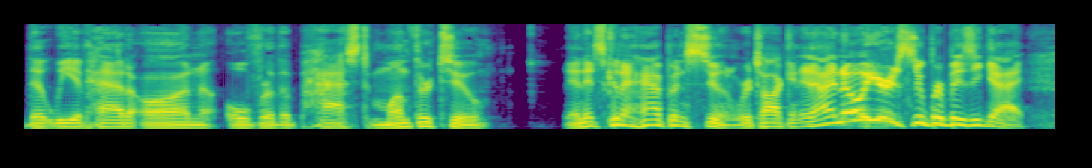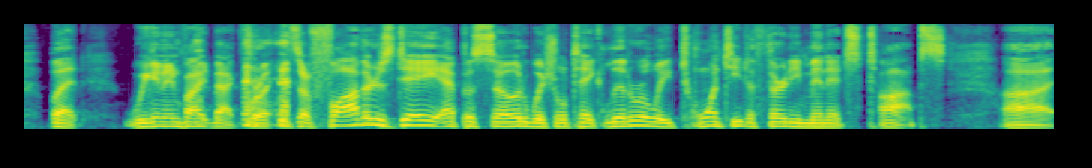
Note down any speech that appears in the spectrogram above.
that we have had on over the past month or two. And it's going to happen soon. We're talking, and I know you're a super busy guy, but we're going to invite back for a, it's a Father's Day episode, which will take literally 20 to 30 minutes tops. Uh,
